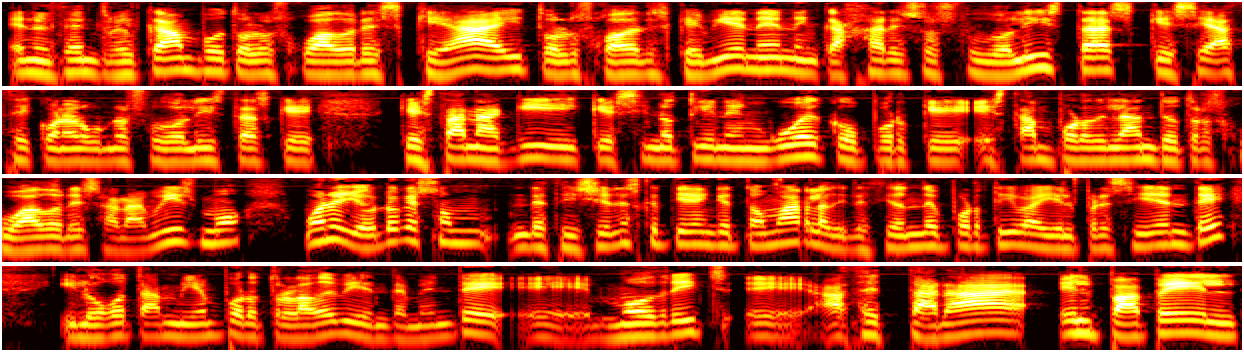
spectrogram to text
en el centro del campo, todos los jugadores que hay, todos los jugadores que vienen, encajar esos futbolistas, qué se hace con algunos futbolistas que, que están aquí y que si no tienen hueco porque están por delante otros jugadores ahora mismo. Bueno, yo creo que son decisiones que tienen que tomar la dirección deportiva y el presidente y luego también, por otro lado, evidentemente, eh, Modric eh, aceptará el papel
